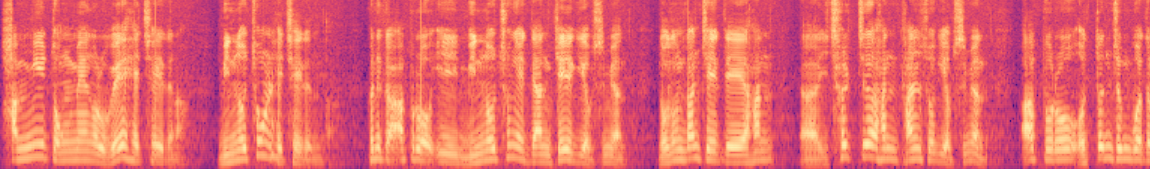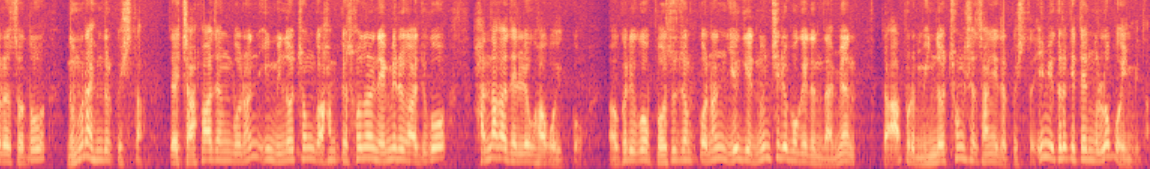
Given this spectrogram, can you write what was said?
한미 동맹을 왜 해체해야 되나? 민노총을 해체해야 된다. 그러니까 앞으로 이 민노총에 대한 개혁이 없으면 노동단체에 대한 어, 철저한 단속이 없으면 앞으로 어떤 정부가 들어서도 너무나 힘들 것이다. 좌파 정부는 이 민노총과 함께 손을 내밀어 가지고 하나가 되려고 하고 있고 어, 그리고 보수 정권은 여기에 눈치를 보게 된다면 자, 앞으로 민노총 세상이 될 것이다. 이미 그렇게 된 걸로 보입니다.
